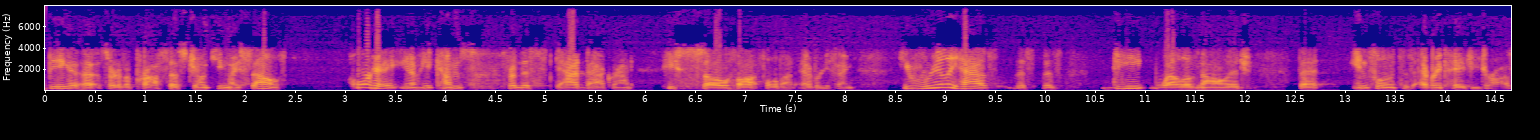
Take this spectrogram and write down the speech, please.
being a, a sort of a process junkie myself, Jorge, you know, he comes from this SCAD background. He's so thoughtful about everything he really has this this deep well of knowledge that influences every page he draws,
